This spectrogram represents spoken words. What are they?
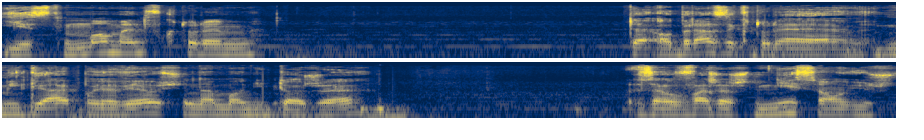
Jest moment, w którym te obrazy, które miga, pojawiają się na monitorze, zauważasz, nie są już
